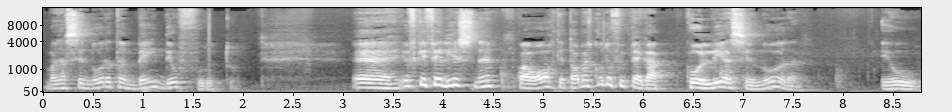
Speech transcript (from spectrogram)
mas a cenoura também deu fruto. É, eu fiquei feliz né, com a horta e tal, mas quando eu fui pegar, colher a cenoura, eu,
